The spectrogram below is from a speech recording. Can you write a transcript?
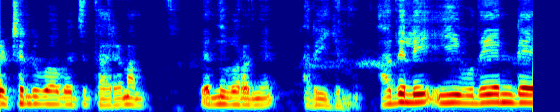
ലക്ഷം രൂപ വെച്ച് തരണം എന്ന് പറഞ്ഞ് അറിയിക്കുന്നു. അതിൽ ഈ ഉദയന്റെ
